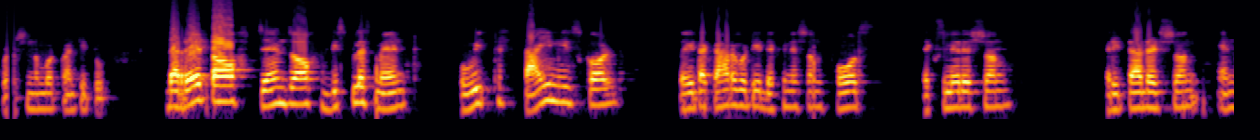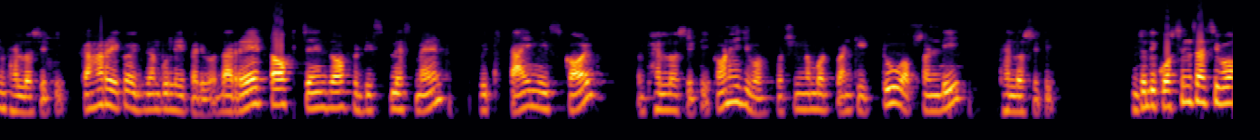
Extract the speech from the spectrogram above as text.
question number twenty two the rate of change of displacement with time is called ତ ଏଇଟା କାହାର ଗୋଟିଏ definition force acceleration retardation and velocity କାହାର ଏକ ଏକ୍ସାମ୍ପଲ ହେଇପାରିବ the rate of change of displacement with time is called velocity kon he jibo question number 22 option D velocity jodi questions asibo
